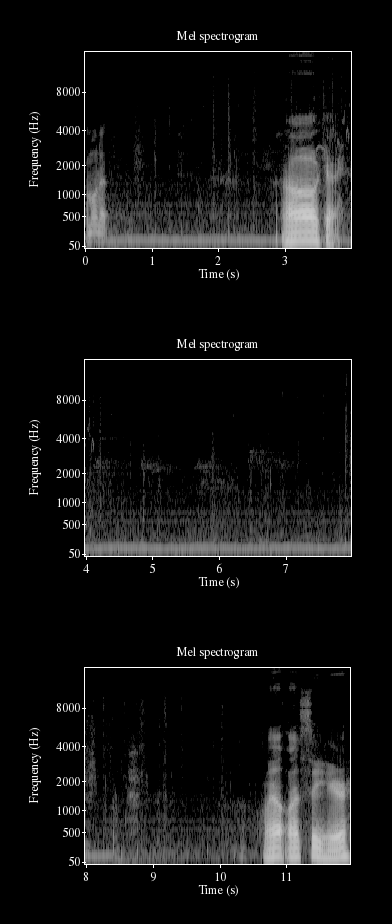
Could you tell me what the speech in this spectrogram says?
I'm on it. Okay. Well, let's see here.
